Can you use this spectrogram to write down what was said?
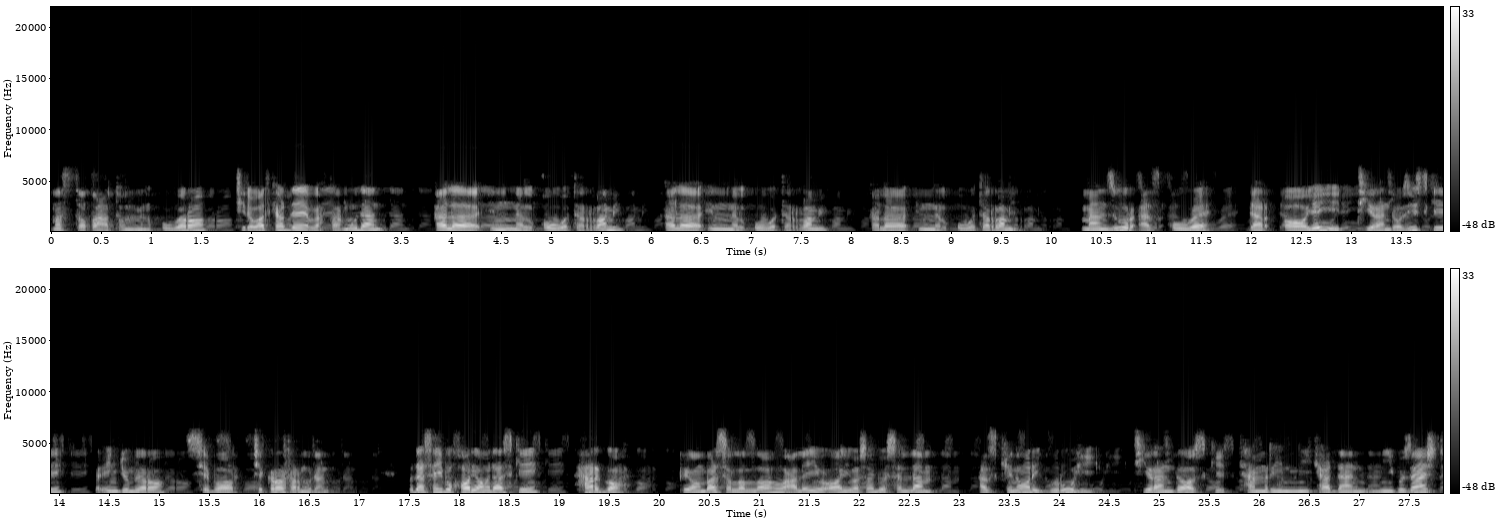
ما استطعتم من قوه را تلاوت کرده و فرمودند الا ان القوه الرمی الا ان القوه الرمی الا ان القوه الرمی منظور از قوه در آیه تیراندازی است که این جمله را سه بار تکرار فرمودند. و در صحیح بخاری آمده است که هرگاه پیامبر صلی الله علیه و آله و سلم از کنار گروهی تیرانداز که تمرین می‌کردند میگذشت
